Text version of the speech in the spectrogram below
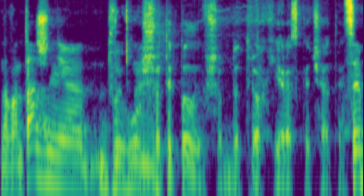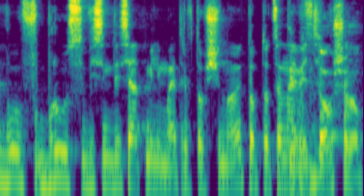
навантаження. Двигун А що ти пилив, щоб до трьох її розкачати? це був брус 80 мм товщиною. Тобто, це Ти навіть вздовшого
